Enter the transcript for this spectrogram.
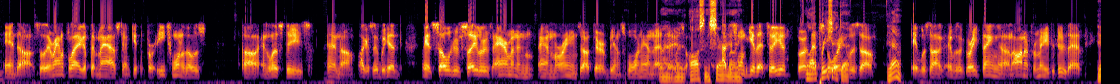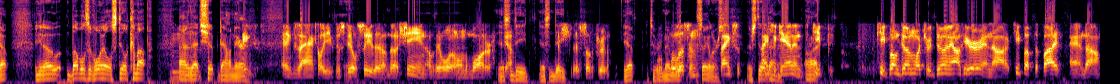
and uh, so they ran a flag up that mast, and get, for each one of those uh, enlistees, and uh, like I said, we had we had soldiers, sailors, airmen, and and Marines out there being sworn in that Wow, day. So awesome ceremony! I just wanted to give that to you. For Well, I appreciate story. that. It was uh, Yeah. it was uh, it was a great thing, uh, an honor for me to do that. Yep. And you know, bubbles of oil still come up out of that ship down there. Exactly, you can still see the the sheen of the oil on the water. Yes, yeah. indeed. Yes, indeed. That's so true. Yep. To remember Well, the listen, sailors. Thanks. They're still thanks down again, and right. keep keep on doing what you're doing out here, and uh, keep up the fight. And uh,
